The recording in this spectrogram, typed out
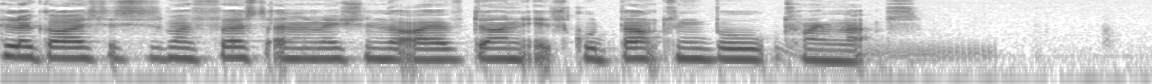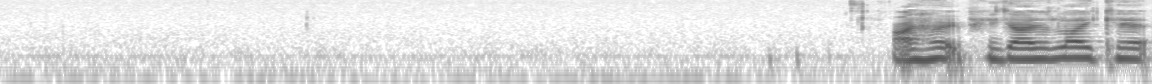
Hello guys, this is my first animation that I have done. It's called Bouncing Ball Time Lapse. I hope you guys like it.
